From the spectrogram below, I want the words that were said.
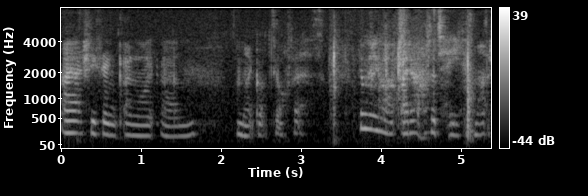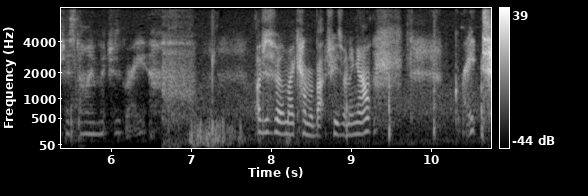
I actually think I might, um, I might go to the office. I'm gonna go up. I don't have to take as much this time, which is great. I've just realised my camera battery's running out. Great.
